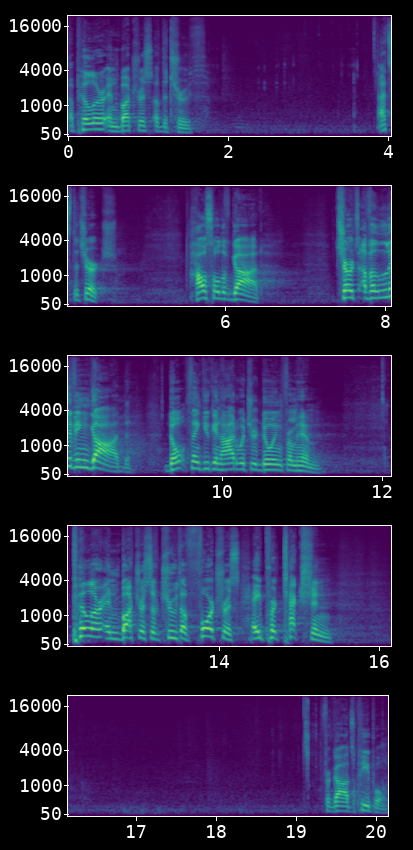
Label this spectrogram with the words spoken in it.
a pillar and buttress of the truth. That's the church. Household of God, church of a living God. Don't think you can hide what you're doing from Him. Pillar and buttress of truth, a fortress, a protection for God's people.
